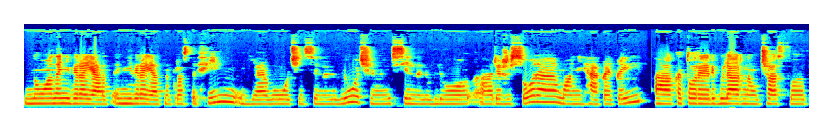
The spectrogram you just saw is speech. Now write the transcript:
но она невероятна, невероятно просто фильм. Я его очень сильно люблю, очень сильно люблю а, режиссера Мани Хакайри, а, который регулярно участвует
